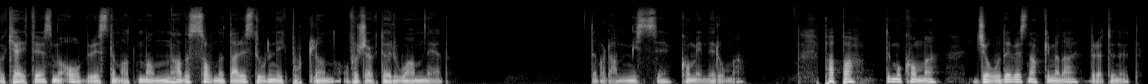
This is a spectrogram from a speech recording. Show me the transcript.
og Katie, som var overbevist om at mannen hadde sovnet der i stolen, gikk bort til han og forsøkte å roe ham ned. Det var da Missy kom inn i rommet. Pappa, du må komme, Jodi vil snakke med deg, brøt hun ut.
